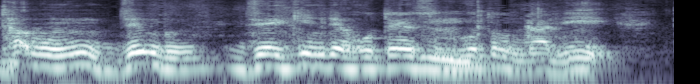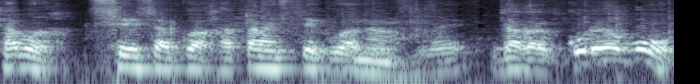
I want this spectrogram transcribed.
多分全部税金で補填することになり多分政策は破綻していくわけですね。だからこれはも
